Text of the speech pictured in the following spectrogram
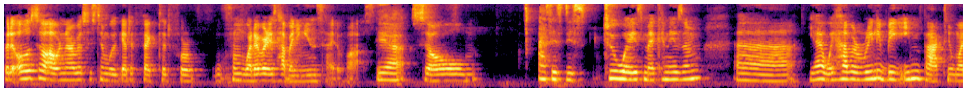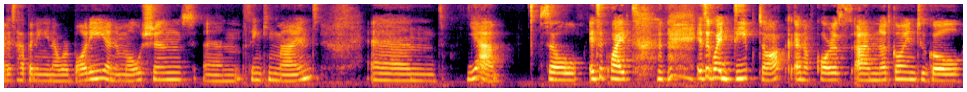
But also our nervous system will get affected for from whatever is happening inside of us. Yeah. So as is this two ways mechanism, uh, yeah, we have a really big impact in what is happening in our body and emotions and thinking mind. And yeah, so it's a quite it's a quite deep talk and of course i'm not going to go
